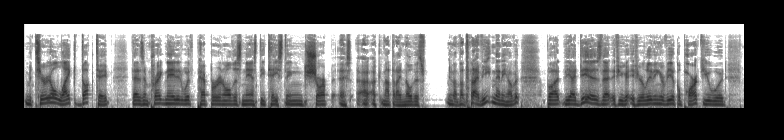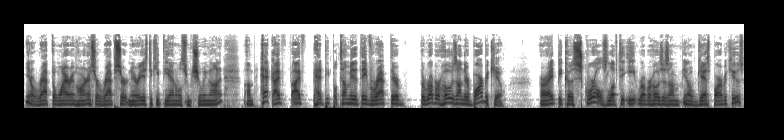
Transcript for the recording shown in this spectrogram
material like duct tape that is impregnated with pepper and all this nasty tasting sharp uh, uh, not that I know this you know, not that I've eaten any of it, but the idea is that if you if you're leaving your vehicle parked, you would, you know, wrap the wiring harness or wrap certain areas to keep the animals from chewing on it. Um, heck, I've I've had people tell me that they've wrapped their the rubber hose on their barbecue. All right, because squirrels love to eat rubber hoses on you know gas barbecues.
